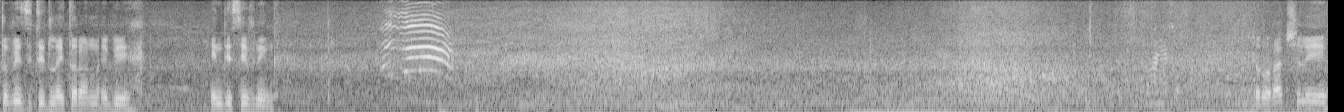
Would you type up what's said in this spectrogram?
to visit it later on maybe in this evening. There were actually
